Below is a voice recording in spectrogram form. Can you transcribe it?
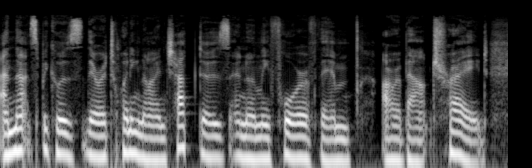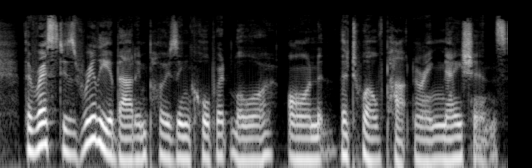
And that's because there are 29 chapters and only four of them are about trade. The rest is really about imposing corporate law on the 12 partnering nations.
